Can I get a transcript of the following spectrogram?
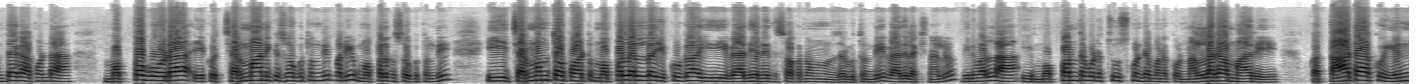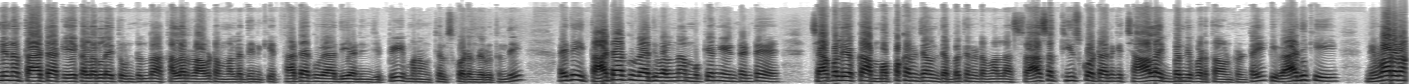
అంతేకాకుండా మొప్ప కూడా ఎక్కువ చర్మానికి సోకుతుంది మరియు మొప్పలకు సోకుతుంది. ఈ చర్మంతో పాటు మొప్పలలో ఎక్కువగా ఈ వ్యాధి అనేది సోకటం జరుగుతుంది వ్యాధి లక్షణాలు. దీనివల్ల ఈ మొప్ప అంతా కూడా చూసుకుంటే మనకు నల్లగా మారి ఒక తాటాకు ఎండిన తాటాకు ఏ కలర్లో అయితే ఉంటుందో ఆ కలర్ రావడం వల్ల దీనికి తాటాకు వ్యాధి అని చెప్పి మనం తెలుసుకోవడం జరుగుతుంది. అయితే ఈ తాటాకు వ్యాధి వలన ముఖ్యంగా ఏంటంటే చేపల యొక్క మొప్ప కణజాలను దెబ్బతినడం వల్ల శ్వాస తీసుకోవడానికి చాలా ఇబ్బంది పడుతూ ఉంటుంటాయి. ఈ వ్యాధికి నివారణ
